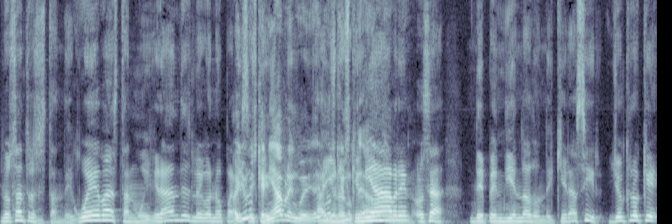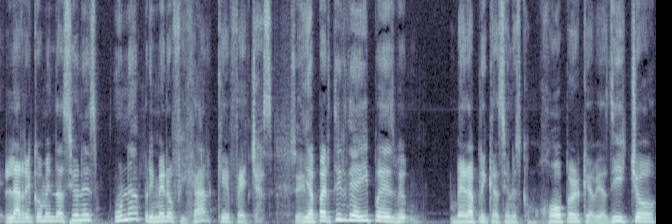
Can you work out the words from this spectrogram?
los antros están de hueva, están muy grandes, luego no parece unos que ni abren, güey. Hay Hay, unos que no ni abren. O sea, dependiendo a dónde quieras ir. Yo creo que la recomendación es, una, primero fijar qué fechas. Sí. Y a partir de ahí puedes ver, aplicaciones como Hopper, que habías dicho,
